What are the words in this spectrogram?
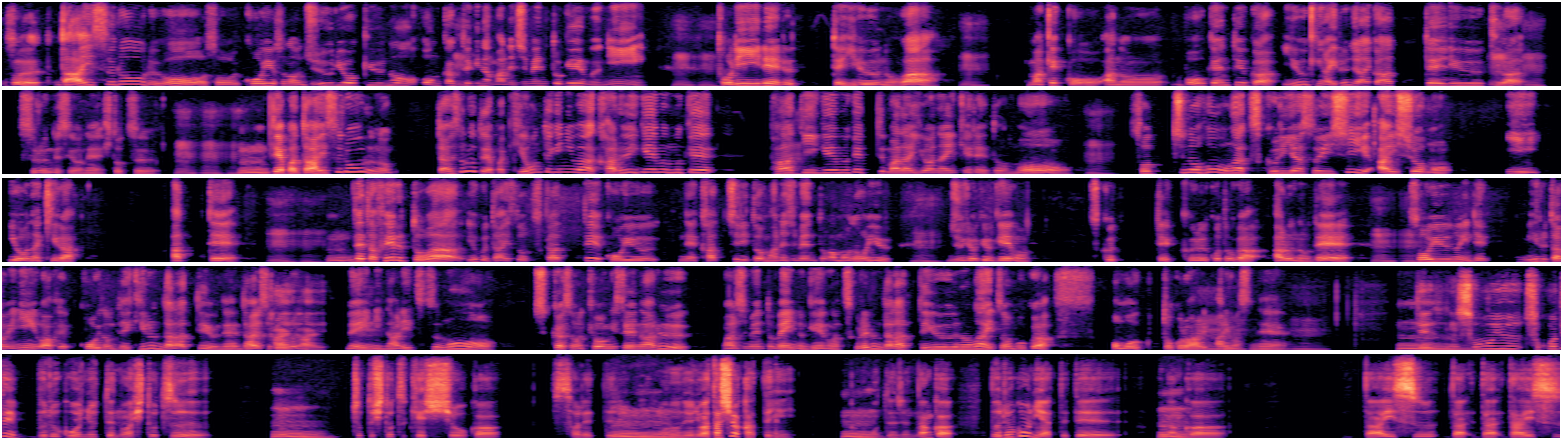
そうだダイスロールをそうこういうその重量級の本格的なマネジメントゲームにうんうん。取り入れるっていうのは、うん。まあ、結構あの冒険というか勇気がいるんじゃないかなっていう気はうんするんですよね、一つ。うんうんううん。ん、でやっぱダイスロールのダイスロールってやっぱ基本的には軽いゲーム向けパーティーゲーム向けってまだ言わないけれども、うん。そっちの方が作りやすいし相性もいいような気があって、うんうん、でフェルトはよくダイスを使ってこういうねかっちりとマネジメントがものを言ううん。重量級ゲームを作ってくることがあるので、うんうん。そういうのにで見るためにはこういうのできるんだなっていうねダイスロールがはいはい。メインになりつつも、しっかりその競技性のあるマネジメントメインのゲームが作れるんだなっていうのがいつも僕は思うところあり,、うん。ありますね。うん。うん、で、そういう、そこでブルゴーニュっていうのは一つ、うん。ちょっと一つ結晶化されてるうんもののように、私は勝手にうん思ってるんですよ。なんか、ブルゴーニュやってて、なんか、ダイス、ダダダイス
